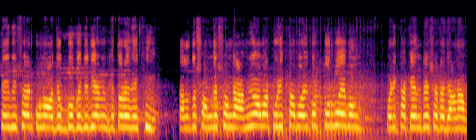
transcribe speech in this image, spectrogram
সেই বিষয়ের কোনো অযোগ্যকে যদি আমি ভেতরে দেখি, তাহলে তো সঙ্গে সঙ্গে আমিও আমার পরীক্ষা বয়কট করব এবং পরীক্ষা কেন্দ্রে সেটা জানাব।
